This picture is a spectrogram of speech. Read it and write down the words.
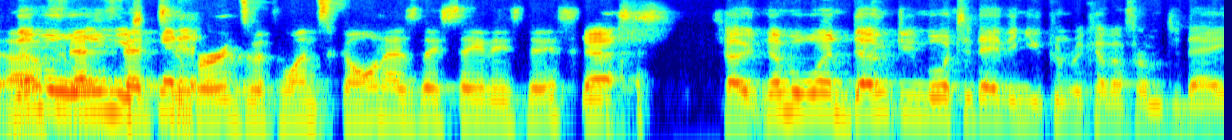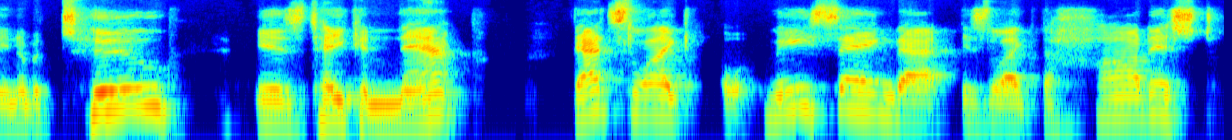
uh, fed, fed two birds with one scone, as they say these days. Yes. So, number one, don't do more today than you can recover from today. Number two is take a nap. That's like me saying that is like the hardest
